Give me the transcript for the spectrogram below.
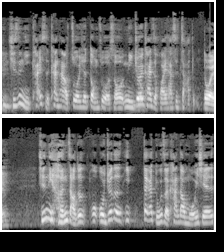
嗯、其实你开始看他有做一些动作的时候，你就会开始怀疑他是诈赌。对，其实你很早就我我觉得一大概读者看到某一些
